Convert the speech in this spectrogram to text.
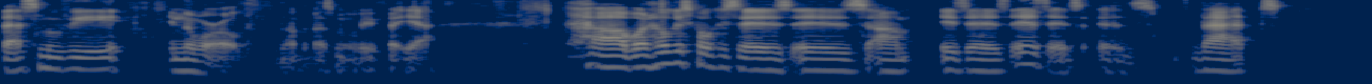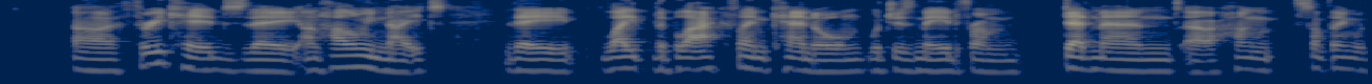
best movie in the world. Not the best movie, but yeah. Uh, what Hocus Pocus is is um, is is is is is that uh, three kids they on Halloween night they light the black flame candle, which is made from dead man uh, hung something with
